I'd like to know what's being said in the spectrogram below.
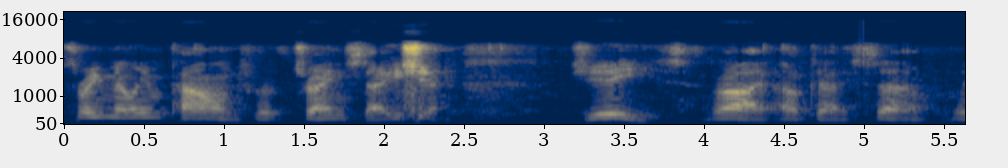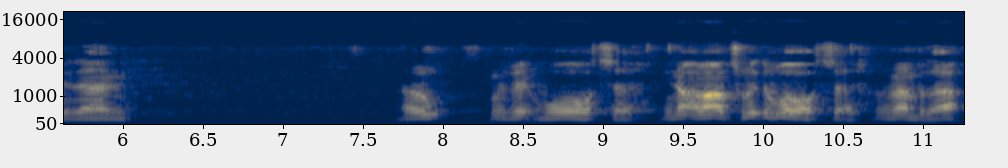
three million pounds for a train station. Jeez. Right, okay, so we then Oh, we've water. You're not allowed to hit the water, remember that.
